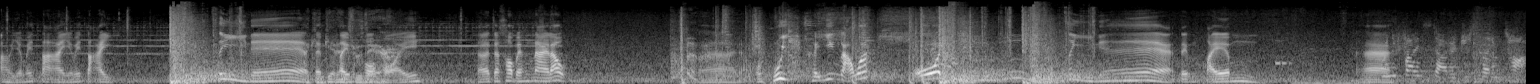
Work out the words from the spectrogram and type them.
อ้าวยังไม่ตายยังไม่ตายนี่แน่เต็ม get เต็ม in through คอ there หอยแล้วจะเข้าไปข้างในแล้วอ่าเดี๋ยวโอ้ยใครยิงเราวะโอ้ยนี่แน่เต็มเต็ม อ่า When you find Stoddard, just let him talk.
